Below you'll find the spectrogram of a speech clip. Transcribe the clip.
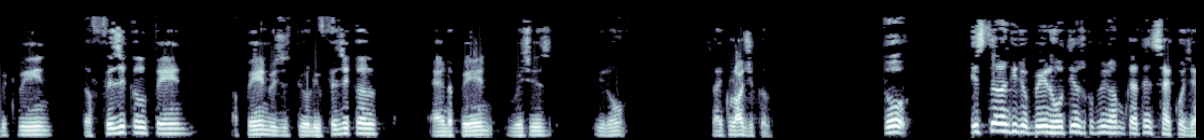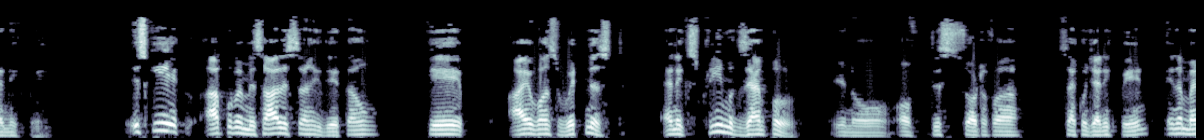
between the physical pain pain which is purely physical and a pain which is you know psychological تو اس طرح کی جو پین ہوتی ہے اس کو پھر ہم کہتے ہیں سائیکوجینک پین اس کی ایک آپ کو میں مثال اس طرح کی دیتا ہوں کہ سائکوجینک پین ان میں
